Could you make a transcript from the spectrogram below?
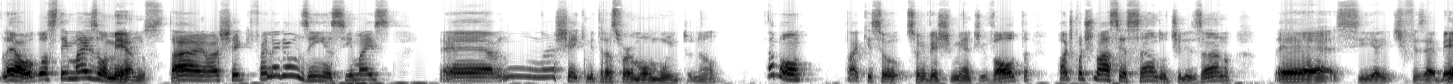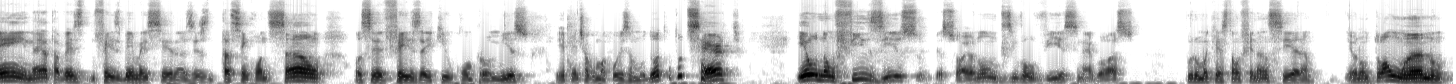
Léo, eu gostei mais ou menos, tá? Eu achei que foi legalzinho assim, mas é, não achei que me transformou muito, não. Tá bom, tá aqui seu, seu investimento de volta. Pode continuar acessando, utilizando. é, se te fizer bem, né? Talvez fez bem, mas você às vezes está sem condição, você fez aí que o compromisso, de repente alguma coisa mudou, tá tudo certo. Eu não fiz isso, pessoal, eu não desenvolvi esse negócio por uma questão financeira. Eu não estou há um ano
